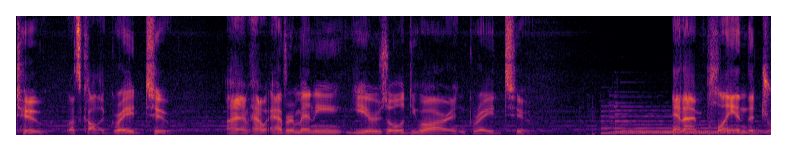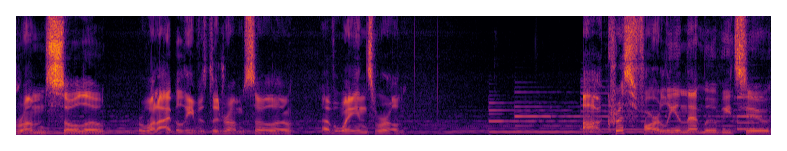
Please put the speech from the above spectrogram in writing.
two. Let's call it grade two. I am however many years old you are in grade two. And I'm playing the drum solo, or what I believe is the drum solo, of Wayne's World. Ah, Chris Farley in that movie too.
